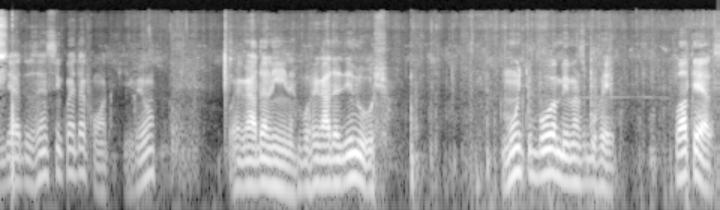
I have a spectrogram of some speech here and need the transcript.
Vender a 250 conto aqui, viu? Borregada linda, borregada de luxo. Muito boa mesmo as borregas. Volte elas.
